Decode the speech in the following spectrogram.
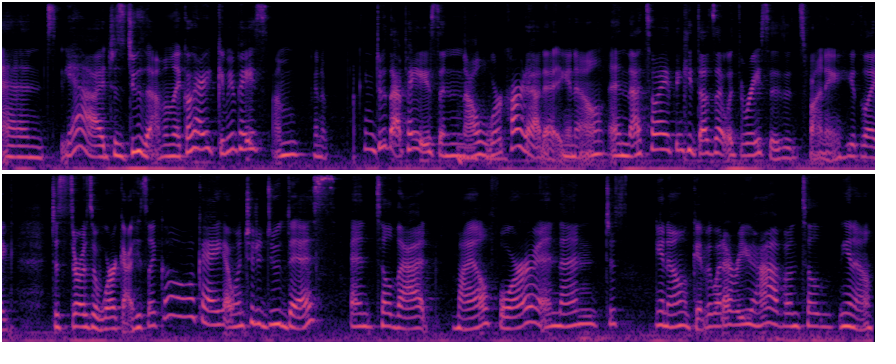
and yeah, I just do them. I'm like, okay, give me a pace. I'm gonna fucking do that pace and mm-hmm. I'll work hard at it, you know? And that's why I think he does that with races. It's funny. He's like, just throws a workout. He's like, oh, okay, I want you to do this until that mile four and then just, you know, give it whatever you have until, you know.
